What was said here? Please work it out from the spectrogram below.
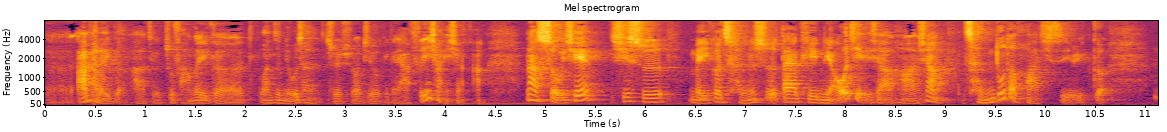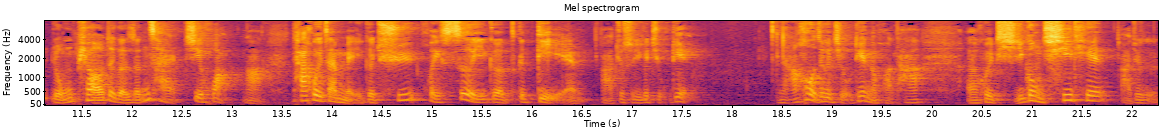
呃，安排了一个啊，这个租房的一个完整流程，所以说就给大家分享一下啊。那首先，其实每个城市大家可以了解一下哈，像成都的话，其实有一个融漂这个人才计划啊，它会在每一个区会设一个这个点啊，就是一个酒店，然后这个酒店的话，它呃会提供七天啊，就是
